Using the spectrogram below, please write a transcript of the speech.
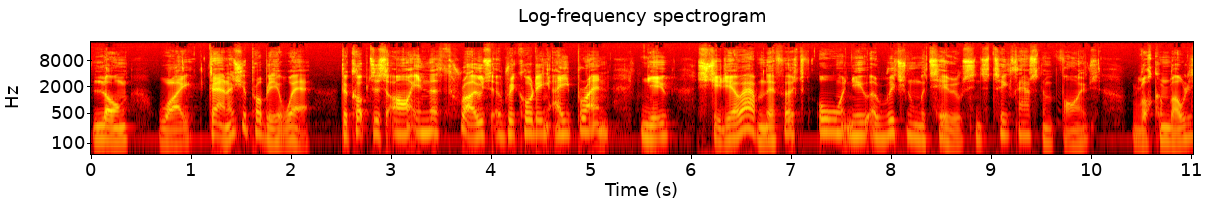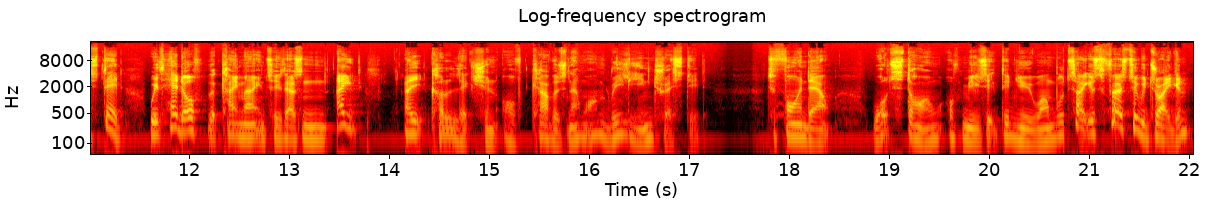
Long way down. As you're probably aware, the Copters are in the throes of recording a brand new studio album, their first all new original material since 2005's Rock and Roll is Dead, with Head Off that came out in 2008, a collection of covers. Now, I'm really interested to find out what style of music the new one will take. As the first two with Dregen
